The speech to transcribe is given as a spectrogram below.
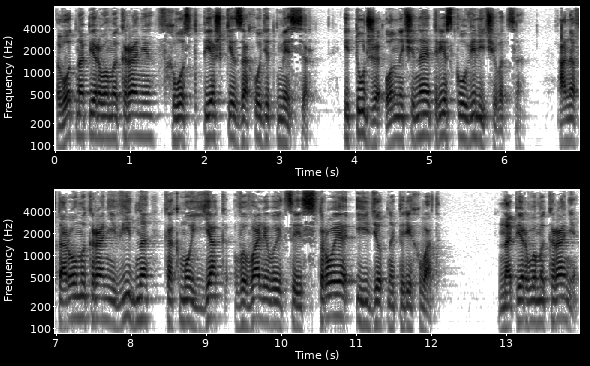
Вот на первом экране в хвост пешки заходит мессер. И тут же он начинает резко увеличиваться. А на втором экране видно, как мой як вываливается из строя и идет на перехват. На первом экране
